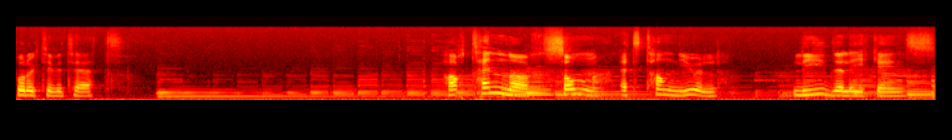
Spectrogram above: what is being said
Produktivitet. Har tenner som et tannhjul. Lyder likeens.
